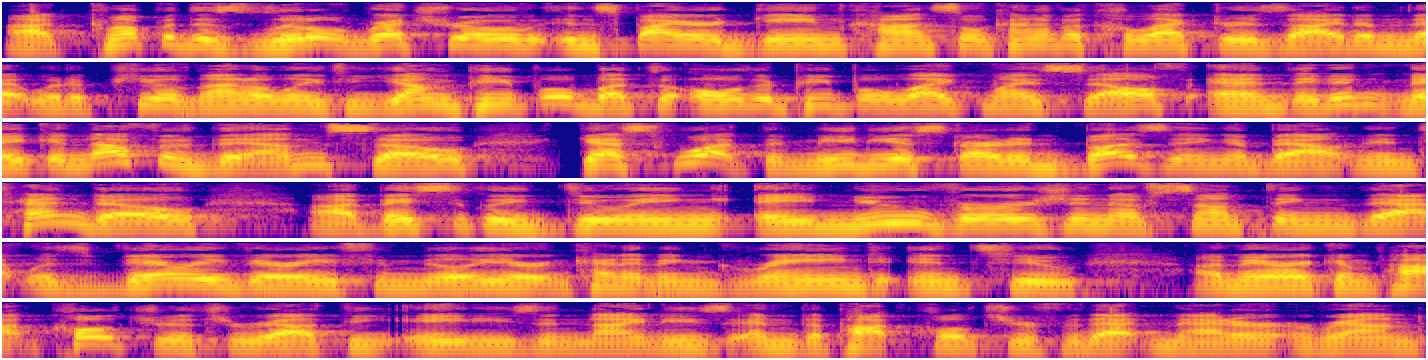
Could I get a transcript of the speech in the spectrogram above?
uh, come up with this little retro-inspired game console, kind of a collector's item that would appeal not only to young people but to older people like myself. And they didn't make enough of them, so guess what? The media started buzzing about Nintendo uh, basically doing a new version of something that was very, very familiar and kind of ingrained into American pop culture throughout the 80s and 90s and the pop culture for that matter around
